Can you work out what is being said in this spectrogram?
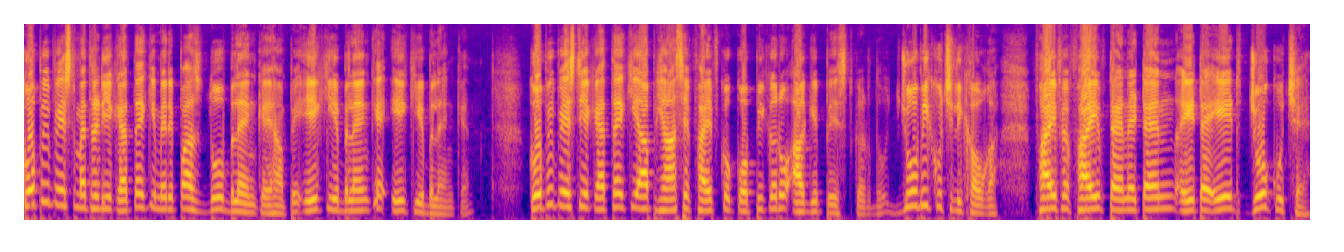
copy paste method ये कहता है कि मेरे पास दो ब्लैंक है यहाँ पे। एक ये ब्लैंक है, एक ये ब्लैंक है। कॉपी पेस्ट ये कहता है कि आप यहाँ से फाइव को कॉपी करो, आगे पेस्ट कर दो। जो भी कुछ लिखा होगा। फाइव है फाइव टेन है टेन एट है एट जो कुछ है।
